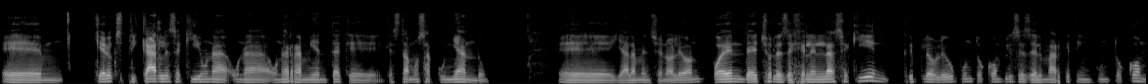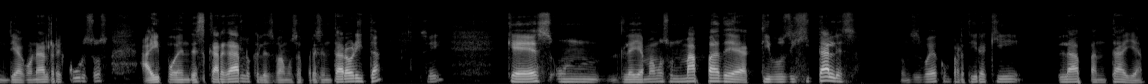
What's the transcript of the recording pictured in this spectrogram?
Em, quiero explicarles aquí una, herramienta que, estamos acuñando. Eh, ya la mencionó León. Pueden, de hecho, les dejé el enlace aquí en www.cómplicesdelmarketing.com, diagonal recursos. Ahí pueden descargar lo que les vamos a presentar ahorita, ¿sí? Que es un, le llamamos un mapa de activos digitales. Entonces voy a compartir aquí la pantalla,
